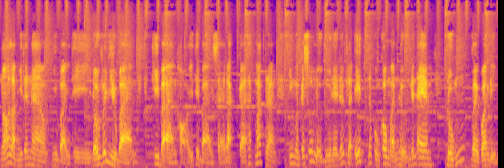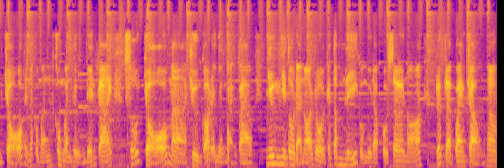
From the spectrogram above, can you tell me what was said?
nó làm như thế nào? Như vậy thì đối với nhiều bạn, khi bạn hỏi thì bạn sẽ đặt cái thắc mắc rằng, nhưng mà cái số lượng người này rất là ít, nó cũng không ảnh hưởng đến em. Đúng, về quan điểm chỗ thì nó cũng ảnh, không ảnh hưởng đến cái số chỗ mà trường có để nhận bạn vào. Nhưng như tôi đã nói rồi, cái tâm lý của người đọc hồ sơ nó rất là quan trọng không?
